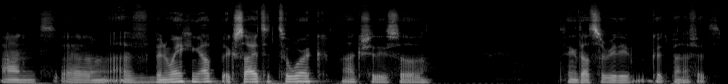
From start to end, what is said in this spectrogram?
And uh, I've been waking up excited to work, actually, so I think that's a really good benefit.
